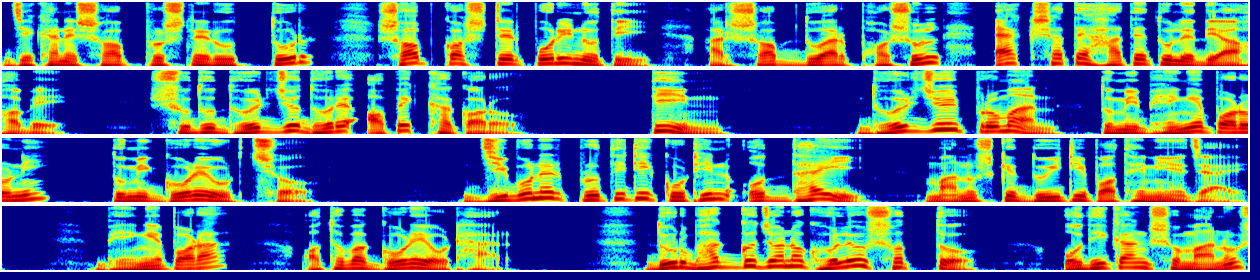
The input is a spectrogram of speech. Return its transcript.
যেখানে সব প্রশ্নের উত্তর, সব কষ্টের পরিণতি আর সব দুয়ার ফসল একসাথে হাতে তুলে দেয়া হবে। শুধু ধৈর্য ধরে অপেক্ষা করো। তিন, ধৈর্যই প্রমাণ তুমি ভেঙে পড়নি, তুমি গড়ে উঠছ। জীবনের প্রতিটি কঠিন অধ্যায়ই মানুষকে দুইটি পথে নিয়ে যায়, ভেঙে পড়া অথবা গড়ে ওঠার। দুর্ভাগ্যজনক হলেও সত্য, অধিকাংশ মানুষ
